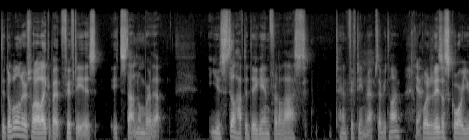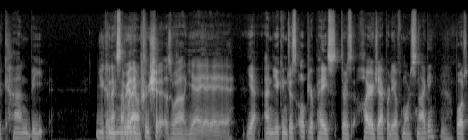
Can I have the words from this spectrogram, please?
the double unders, what I like about 50 is it's that number that you still have to dig in for the last 10, 15 reps every time. Yeah. But it is a score you can beat You can next time really push it as well. Yeah, yeah, yeah, yeah, yeah. Yeah, and you can just up your pace. There's higher jeopardy of more snagging, but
